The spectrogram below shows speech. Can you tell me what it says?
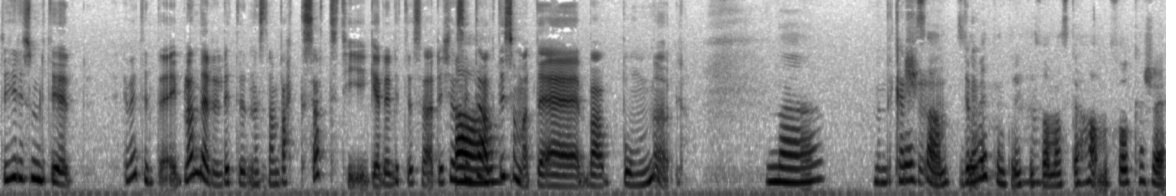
det är liksom lite, jag vet inte, ibland är det lite nästan vaxat tyg eller lite så här, det känns Ja. inte alltid som att det är bara bomull. Nej, Men det det kanske... är sant. det- Jag vet inte riktigt vad man ska ha. Man får kanske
